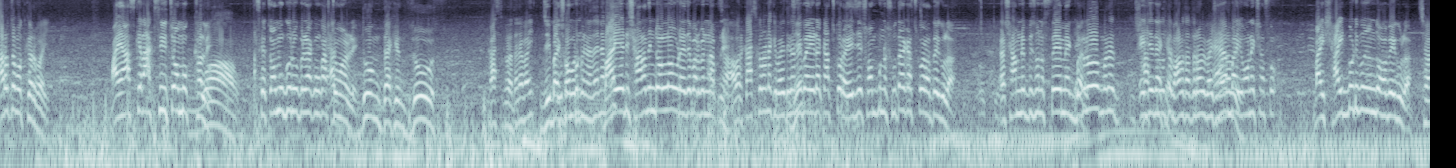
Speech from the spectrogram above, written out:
আরও চমৎকার ভাই। ভাই আজকে রাখছি চমক খালি। আজকে চমকের উপরে রাখুন কাস্টমার রে। একদম দেখেন জোস। কাজ করা তাই না ভাই? জি ভাই সম্পূর্ণ না ভাই এটি সারাদিন ডল্লা উঠাইতে পারবেন না আপনি। আচ্ছা, আবার কাজ করা নাকি ভাই জি ভাই এটা কাজ করা। এই যে সম্পূর্ণ সুতার কাজ করা তো এগুলা। সামনে পিছনে সেম একবার। মানে এই যে দেখেন। ভালো তাদের হবে ভাই হ্যাঁ ভাই অনেক স্বাস্থ্য ভাই সাইড বডি পর্যন্ত হবে এগুলা। আচ্ছা।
